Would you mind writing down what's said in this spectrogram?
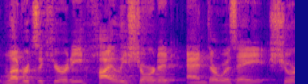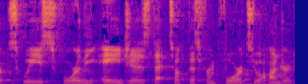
levered security, highly shorted, and there was a short squeeze for the ages that took this from four to 100.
